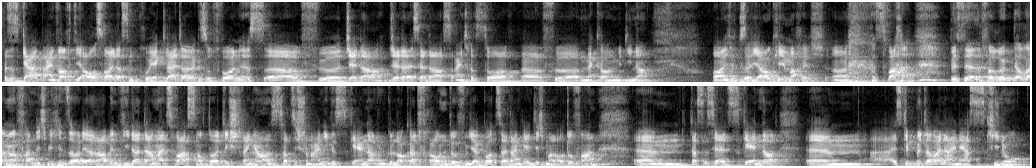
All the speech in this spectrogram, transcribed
Also es gab einfach die Auswahl, dass ein Projektleiter gesucht worden ist äh, für Jeddah. Jeddah ist ja das Eintrittstor äh, für Mekka und Medina. Und ich habe gesagt, ja, okay, mache ich. Äh, es war ein bisschen verrückt, auf einmal fand ich mich in Saudi-Arabien wieder. Damals war es noch deutlich strenger, also es hat sich schon einiges geändert und gelockert. Frauen dürfen ja Gott sei Dank endlich mal Auto fahren. Ähm, das ist ja jetzt geändert. Ähm, es gibt mittlerweile ein erstes Kino,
